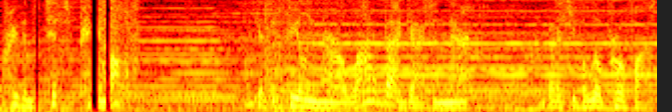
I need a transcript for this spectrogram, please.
Kraven's tips are paying off. I get the feeling there are a lot of bad guys in there. I better keep a low profile.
